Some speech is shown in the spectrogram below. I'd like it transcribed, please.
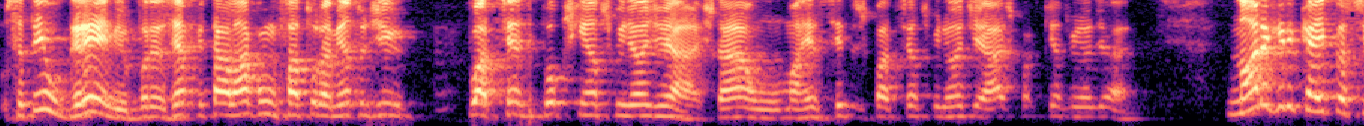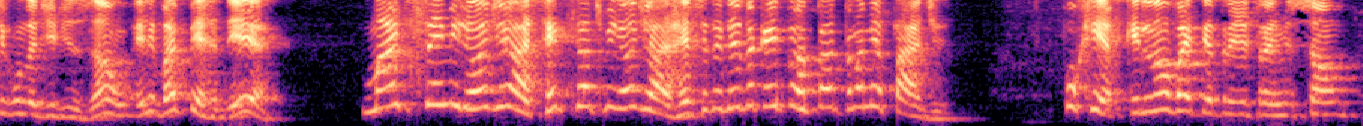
você tem o Grêmio, por exemplo, que está lá com um faturamento de 400 e poucos, 500 milhões de reais, tá? uma receita de 400 milhões de reais, 500 milhões de reais. Na hora que ele cair para a segunda divisão, ele vai perder mais de 100 milhões de reais, 100 e tantos milhões de reais. A receita dele vai cair pela metade. Por quê? Porque ele não vai ter de transmissão,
